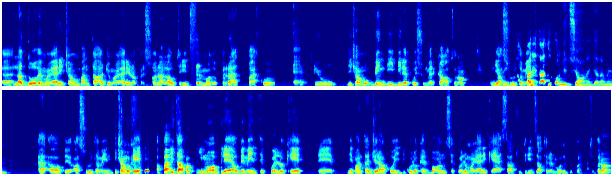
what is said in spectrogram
eh, laddove magari c'è un vantaggio, magari una persona la utilizza nel modo corretto, ecco, è più, diciamo, vendibile poi sul mercato, no? Quindi assolutamente. Sì, parità di condizione, chiaramente. È ovvio, assolutamente. Diciamo che a parità proprio di immobile, ovviamente, quello che eh, ne vantaggerà poi di quello che è il bonus è quello magari che è stato utilizzato nel modo più corretto. Però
